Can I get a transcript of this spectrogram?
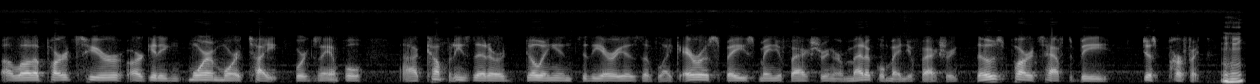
A lot of parts here are getting more and more tight. For example, uh, companies that are going into the areas of like aerospace manufacturing or medical manufacturing, those parts have to be just perfect. Mm-hmm.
